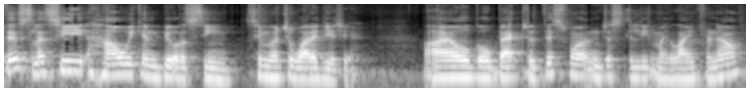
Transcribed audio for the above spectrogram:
this, let's see how we can build a scene similar to what I did here. I'll go back to this one, just delete my line for now.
